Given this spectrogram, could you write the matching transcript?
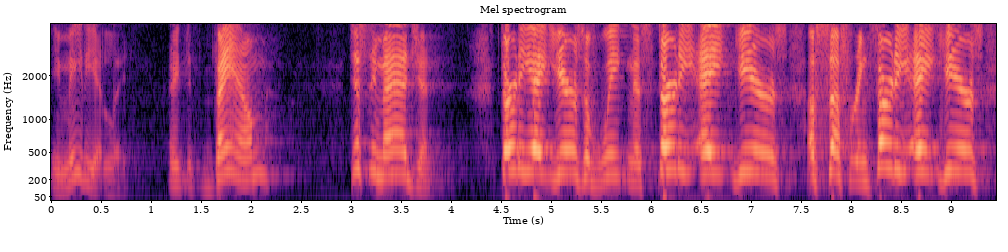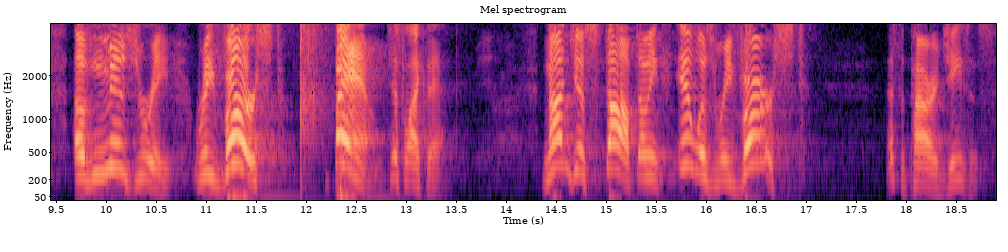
Immediately. Bam! Just imagine 38 years of weakness, 38 years of suffering, 38 years of misery, reversed, bam, just like that. Not just stopped, I mean, it was reversed. That's the power of Jesus.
